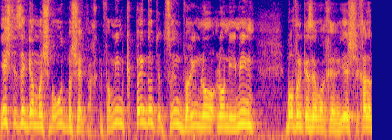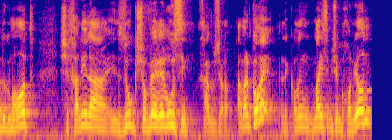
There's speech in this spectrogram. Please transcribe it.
יש לזה גם משמעות בשטח. לפעמים קפדות יוצרים דברים לא, לא נעימים באופן כזה או אחר. יש אחת הדוגמאות שחלילה זוג שובר אירוסין, חס ושלום. אבל קורה, זה קוראים מייסים שבכל יום,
